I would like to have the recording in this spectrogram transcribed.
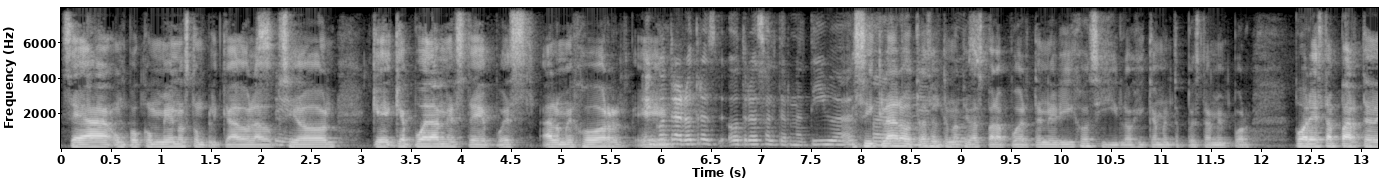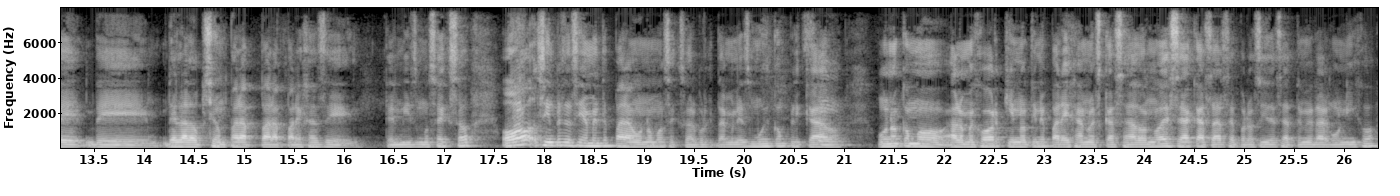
sea un poco menos complicado la Sí. adopción, que, que puedan, este, pues, a lo mejor... eh, Encontrar otras, otras alternativas. Sí, para claro, tener otras hijos. alternativas para poder tener hijos y lógicamente pues también por, por esta parte de, de, de la adopción para, para parejas de, del mismo sexo o simple y sencillamente para un homosexual porque también es muy complicado. Sí. Uno como a lo mejor quien no tiene pareja, no es casado, no desea casarse, pero sí desea tener algún hijo,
